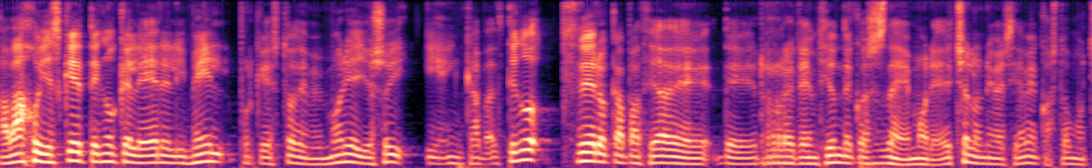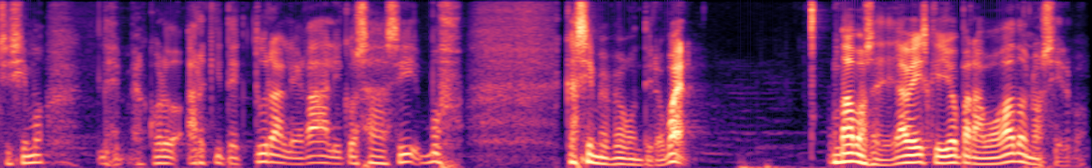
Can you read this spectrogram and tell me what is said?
abajo y es que tengo que leer el email porque esto de memoria yo soy incapaz, tengo cero capacidad de, retención de cosas de memoria. De hecho en la universidad me costó muchísimo, me acuerdo, arquitectura legal y cosas así, casi me pego un tiro. Bueno, vamos allá, ya veis que yo para abogado no sirvo.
